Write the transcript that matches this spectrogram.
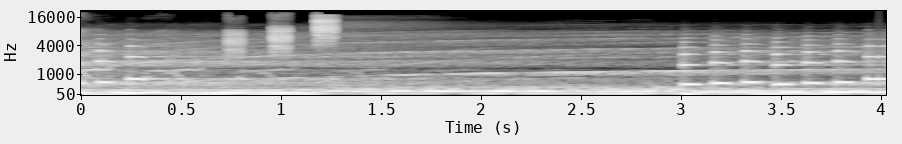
Thank you.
